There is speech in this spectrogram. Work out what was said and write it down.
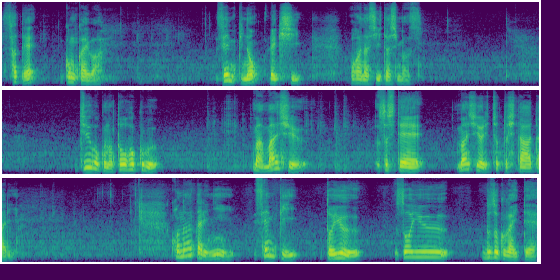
さて今回は戦費の歴史お話しいたします。中国の東北部まあ満州そして満州よりちょっと下あたりこの辺りに戦費というそういう部族がいて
